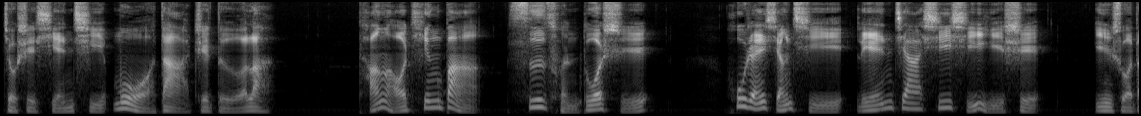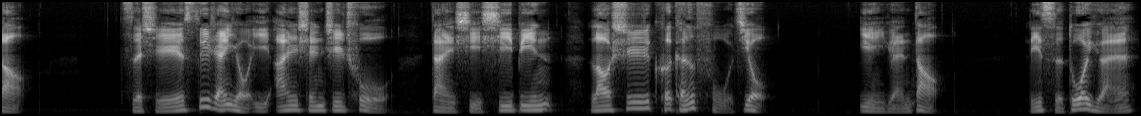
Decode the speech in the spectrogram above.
就是嫌弃莫大之德了。唐敖听罢，思忖多时，忽然想起连家西袭一事，因说道：“此时虽然有一安身之处，但系西宾，老师可肯抚救？”引元道：“离此多远？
